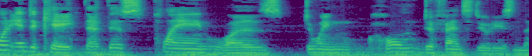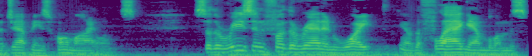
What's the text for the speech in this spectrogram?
would indicate that this plane was doing home defense duties in the Japanese home islands. So the reason for the red and white, you know, the flag emblems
